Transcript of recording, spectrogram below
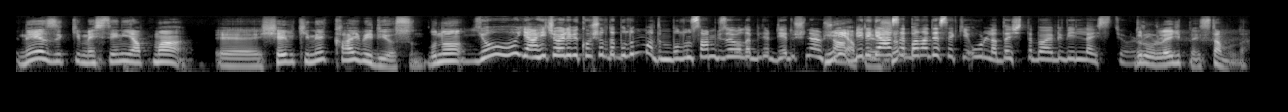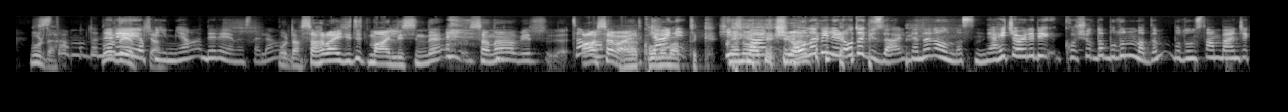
ne yazık ki mesleğini yapma e, şevkini kaybediyorsun. Bunu Yo ya hiç öyle bir koşulda bulunmadım. Bulunsam güzel olabilir diye düşünüyorum şu Niye an. Biri yapmıyorsun? gelse bana dese ki Urla'da işte böyle bir villa istiyorum. dur Urla'ya gitme İstanbul'da. Burada. İstanbul'da Burada nereye yapacaksın. yapayım ya? Nereye mesela? Buradan Sahra Cidit Mahallesi'nde sana bir Tamam. arsa Ha, verdik. konum Yani- attık. Hiç Konu ben- şu an. olabilir o da güzel. Neden olmasın? Ya hiç öyle bir koşulda bulunmadım. Bulunsam bence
